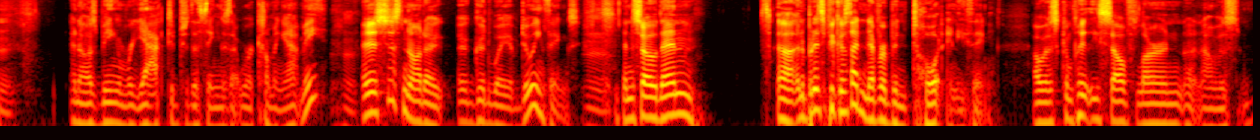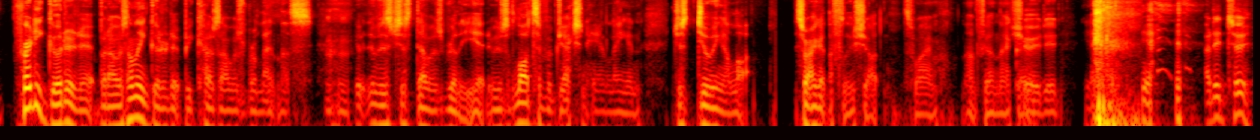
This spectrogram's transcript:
and I was being reactive to the things that were coming at me, and it's just not a, a good way of doing things. And so then, uh, and- but it's because I'd never been taught anything. I was completely self learned, and I was pretty good at it, but I was only good at it because I was relentless. It, it was just that was really it. It was lots of objection handling and just doing a lot. Sorry, I got the flu shot. That's why I'm not feeling that good. Sure, good. did. Yeah. yeah. I did too.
